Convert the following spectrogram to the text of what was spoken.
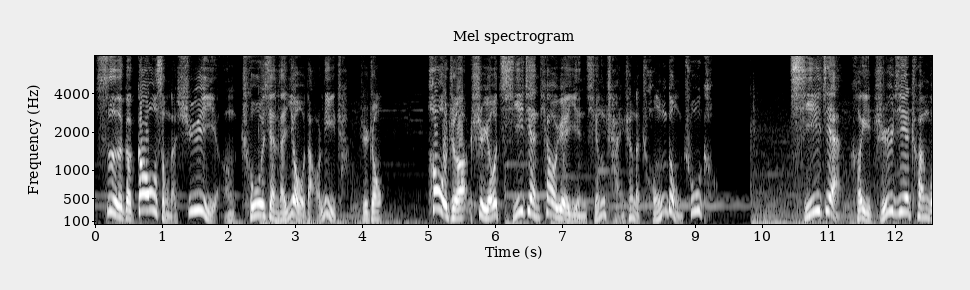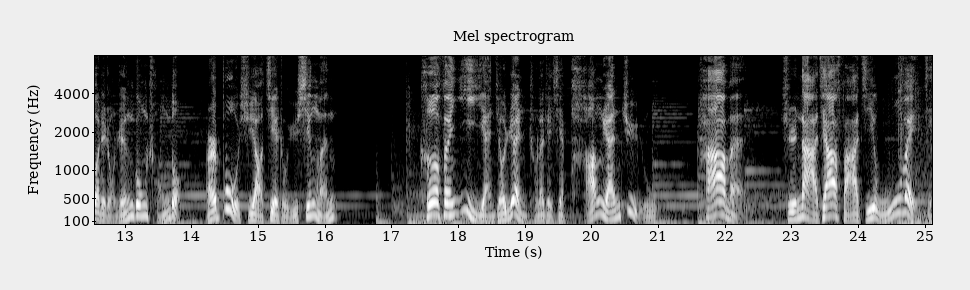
四个高耸的虚影出现在诱导立场之中，后者是由旗舰跳跃引擎产生的虫洞出口。旗舰可以直接穿过这种人工虫洞，而不需要借助于星门。科芬一眼就认出了这些庞然巨物，它们是纳加法级无畏舰。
